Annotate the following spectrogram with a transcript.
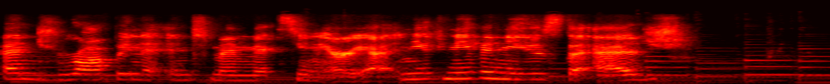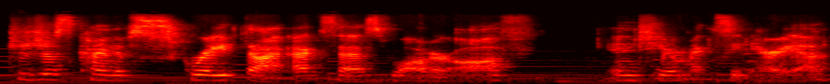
and dropping it into my mixing area. And you can even use the edge to just kind of scrape that excess water off into your mixing area.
